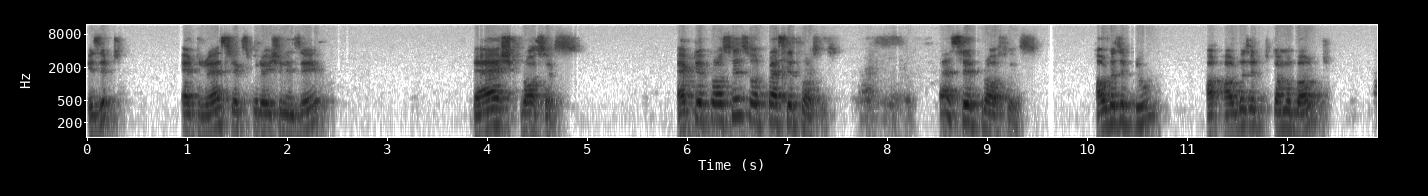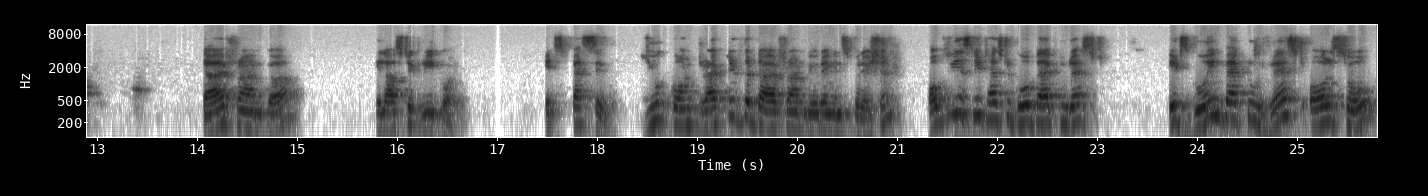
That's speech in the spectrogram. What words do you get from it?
Is it? At rest, expiration is a dash process. Active process or passive process? Passive, process. How does it do? How, how does it come about? Diaphragm ka elastic recoil. It's passive. You contracted the diaphragm during inspiration. Obviously, it has to go back to rest. It's going back to rest also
